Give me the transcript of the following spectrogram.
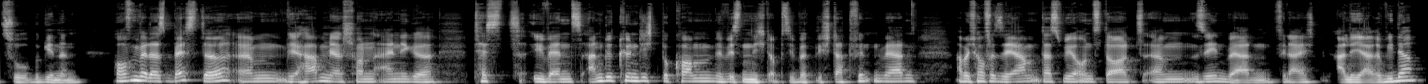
zu beginnen. Hoffen wir das Beste. Ähm, wir haben ja schon einige Testevents angekündigt bekommen. Wir wissen nicht, ob sie wirklich stattfinden werden, aber ich hoffe sehr, dass wir uns dort ähm, sehen werden. Vielleicht alle Jahre wieder.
